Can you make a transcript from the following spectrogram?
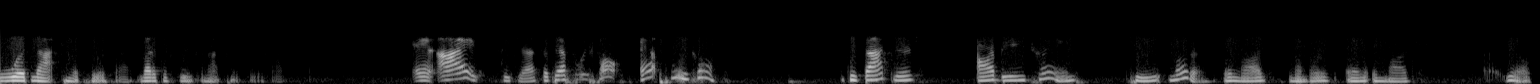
would not commit suicide. Medical students would not commit suicide. And I suggest that's absolutely false. Absolutely false. Because doctors are being trained to murder in large numbers and in large, uh, you know,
